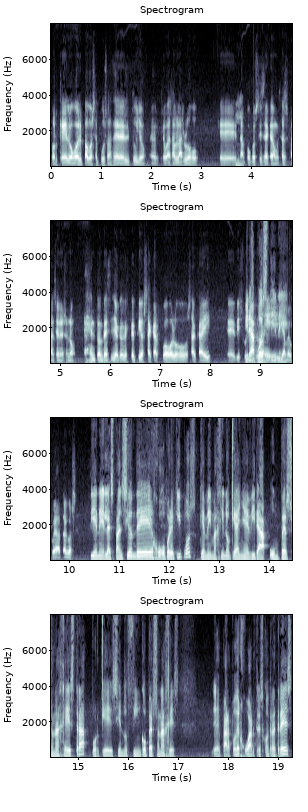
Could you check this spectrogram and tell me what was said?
porque luego el pavo se puso a hacer el tuyo, el que vas a hablar luego, que Mm. tampoco sé si saca muchas expansiones o no. Entonces yo creo que este tío saca el juego, lo saca ahí, eh, Mira, pues y tiene- ya me voy a otra cosa. Tiene la expansión de juego por equipos, que me imagino que añadirá un personaje extra, porque siendo cinco personajes eh, para poder jugar 3 contra 3.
